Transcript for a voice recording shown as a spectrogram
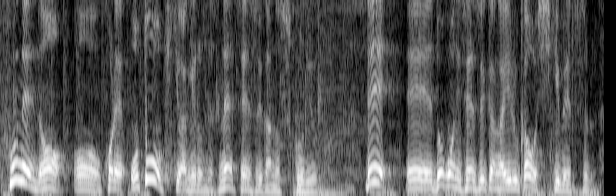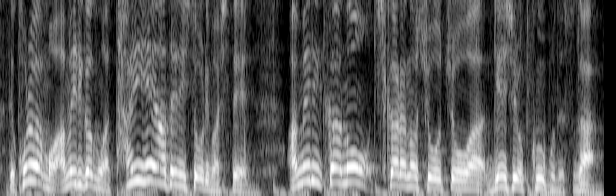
船のこれ音を聞き分けるんですね。潜水艦のスクリュー。で、えー、どこに潜水艦がいるかを識別する。でこれはもうアメリカ軍は大変当てにしておりましてアメリカの力の象徴は原子力空母ですが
